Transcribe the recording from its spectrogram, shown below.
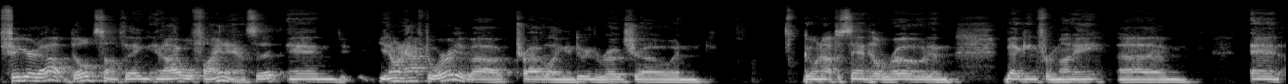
Figure it out, build something, and I will finance it. And you don't have to worry about traveling and doing the roadshow and going out to Sand Hill Road and begging for money. Um, and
